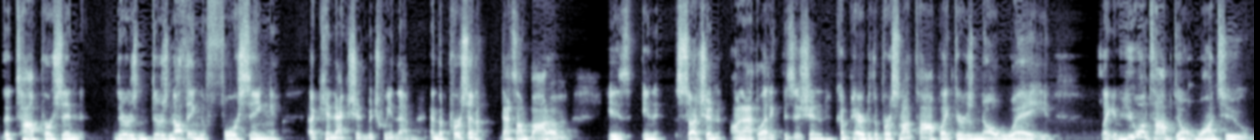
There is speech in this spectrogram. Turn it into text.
the top person there's there's nothing forcing a connection between them, and the person that's on bottom is in such an unathletic position compared to the person on top. Like there's no way like if you on top don't want to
